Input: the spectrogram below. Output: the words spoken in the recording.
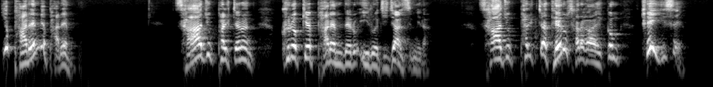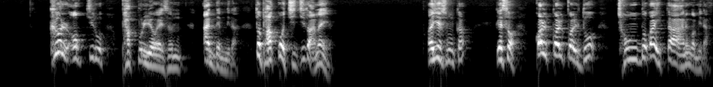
이거 바램이야 바램. 사주팔자는 그렇게 바램대로 이루어지지 않습니다. 사주팔자대로 살아가게끔 돼 있어요. 그걸 억지로 바꾸려고 해서는 안 됩니다. 또 바꿔지지도 않아요. 아시겠습니까? 그래서 껄껄껄도 정도가 있다 하는 겁니다.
